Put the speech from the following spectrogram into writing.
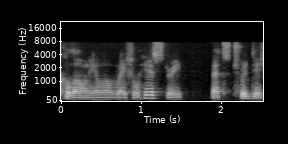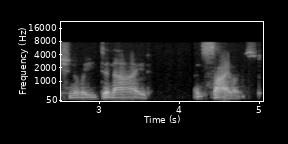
colonial and racial history that's traditionally denied and silenced.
